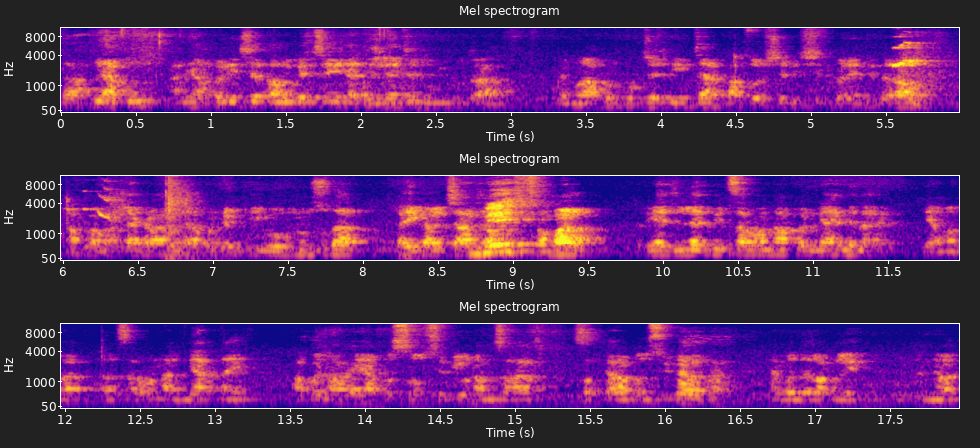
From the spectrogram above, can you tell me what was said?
तर आपले आपण आणि आपण इथे तालुक्याचे या जिल्ह्याचे भूमिपुत्र आहात. त्यामुळे आपण पुढचे तीन चार पाच वर्ष निश्चितपणे तिथे राहून आपला मधल्या काळामध्ये आपण डेप्टी म्हणून सुद्धा काही काळ चार. सांभाळला. तर या जिल्ह्यातील सर्वांना आपण न्याय देणार आहे. हे आम्हाला सर्वांना ज्ञात नाही. आपण या संस्थेत येऊन आमचा हा सत्कार आपण स्वीकारत आहात. त्याबद्दल आपले खूप खूप धन्यवाद.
